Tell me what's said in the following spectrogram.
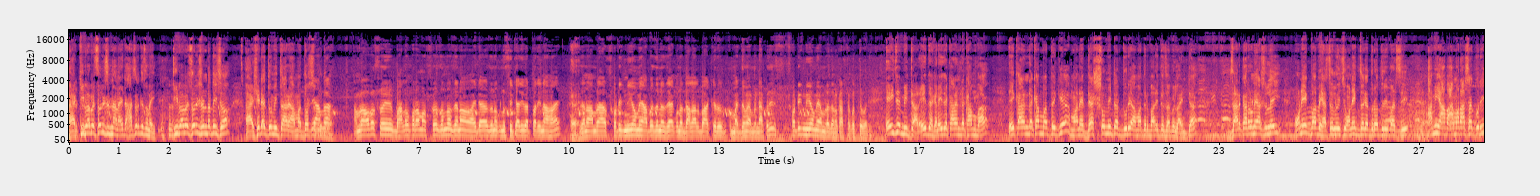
হ্যাঁ, কীভাবে সলিউশন না না এটা হাসার কিছু নাই। কীভাবে সলিউশনটা দিছো সেটাই তুমি তার আমার দর্শক আমরা অবশ্যই ভালো পরামর্শের জন্য যেন এটার জন্য কোনো সিটারি বাটপারি না হয় হ্যাঁ। যেন আমরা সঠিক নিয়মে আবেদনে যায় কোনো দালাল বা কেউ মাধ্যমে আমরা না করি সঠিক নিয়মে আমরা যেন কাজটা করতে পারি এই যে মিটার এই দেখেন এই যে কারেন্টের খাম্বা এই কারেন্টের খাম্বা থেকে মানে দেড়শো মিটার দূরে আমাদের বাড়িতে যাবে লাইনটা যার কারণে আসলেই অনেকভাবে হ্যাসেল হয়েছে অনেক জায়গায় দৌড়াদৌড়ি পারছি আমি আমার আশা করি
